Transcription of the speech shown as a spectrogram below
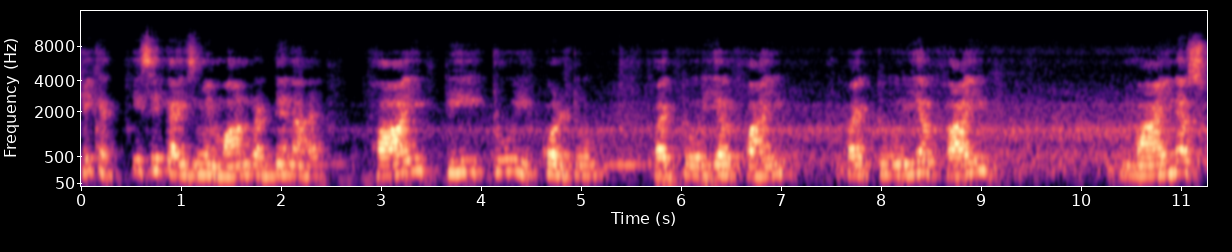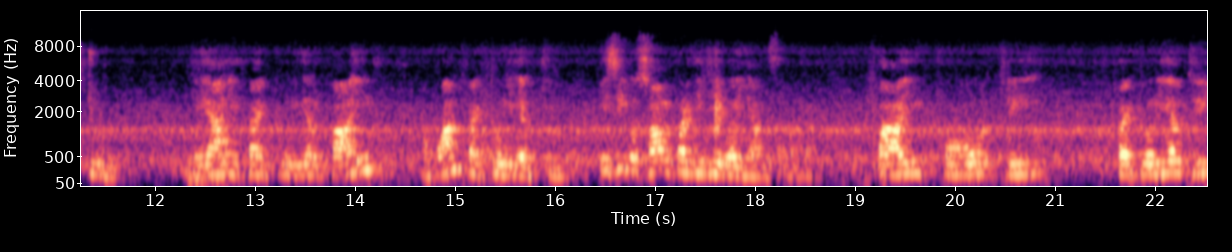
ठीक है? इसी का इसमें मान रख देना है। Five P two equal to factorial five. Factorial five minus two, यानी factorial five upon factorial three. इसी को सॉल्व कर दीजिए वही आंसर होगा। Five four three factorial three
